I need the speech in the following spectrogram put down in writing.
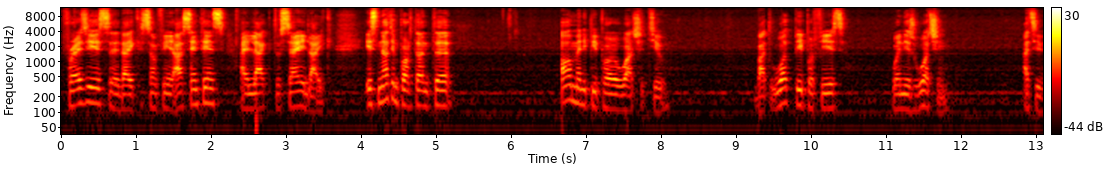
phrases, like something, a sentence I like to say, like, it's not important how many people watch it you, but what people feels when is watching. At you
